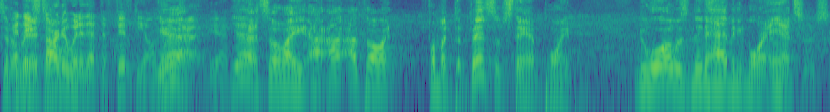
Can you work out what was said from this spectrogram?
to the and red they started zone. with it at the 50 on one Yeah. Yeah. yeah. So like I, I, I thought from a defensive standpoint, New Orleans didn't have any more answers.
